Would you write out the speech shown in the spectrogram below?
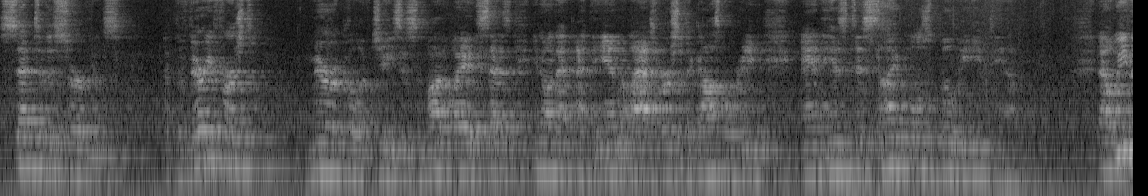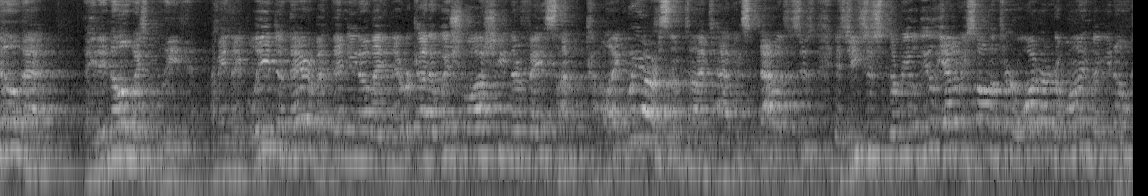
said to the servants at the very first miracle of Jesus. And by the way, it says, you know, that at the end, the last verse of the gospel reading, and his disciples believed him. Now we know that they didn't always believe him. I mean, they believed him there, but then, you know, they, they were kind of wishy washy in their faith, kind of like we are sometimes having some doubts. Is, this, is Jesus the real deal? Yeah, we saw him turn water into wine, but, you know,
